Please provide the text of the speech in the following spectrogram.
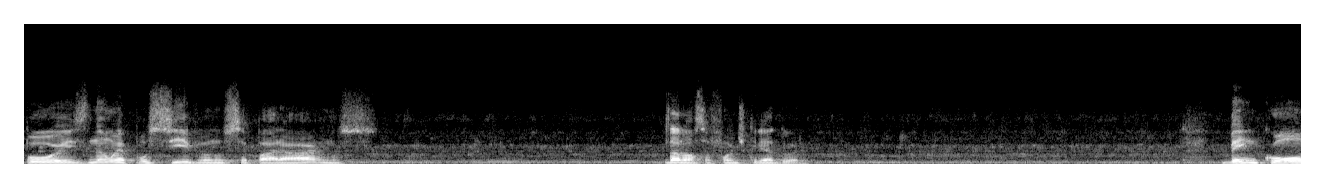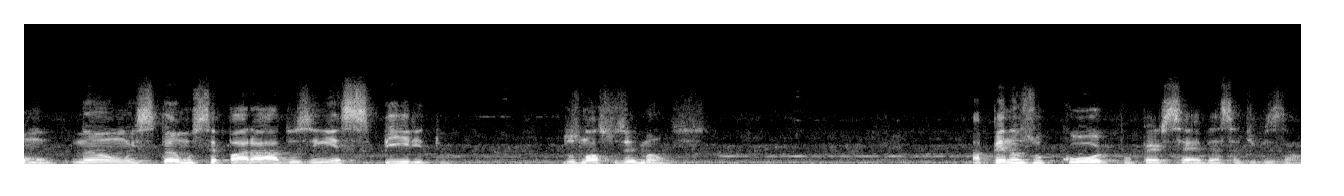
Pois não é possível nos separarmos da nossa fonte criadora. Bem como não estamos separados em espírito dos nossos irmãos. Apenas o corpo percebe essa divisão.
